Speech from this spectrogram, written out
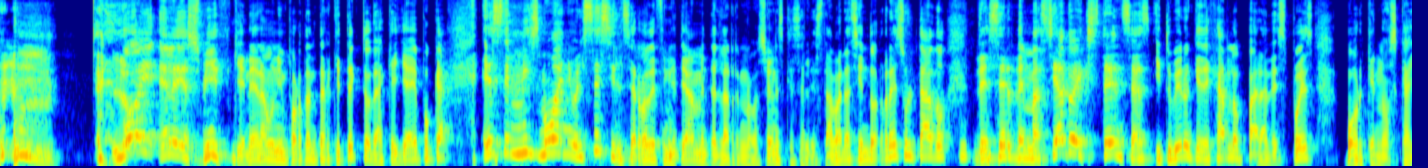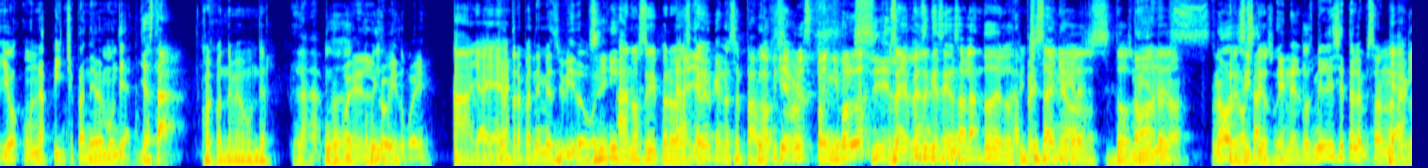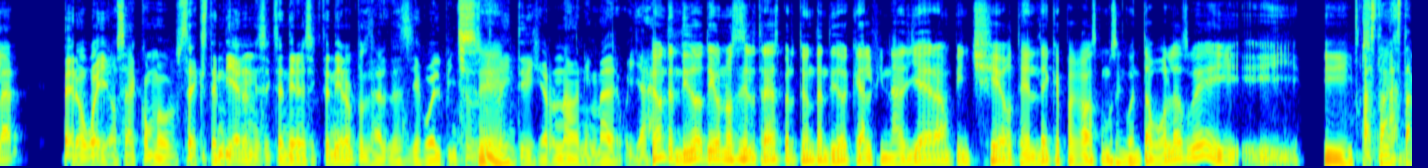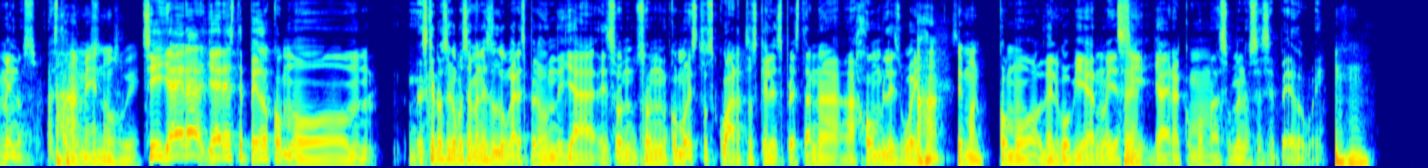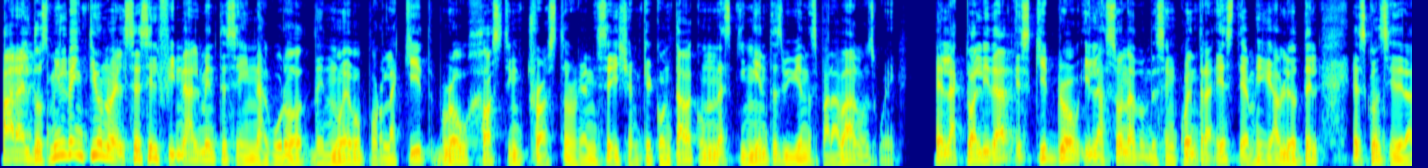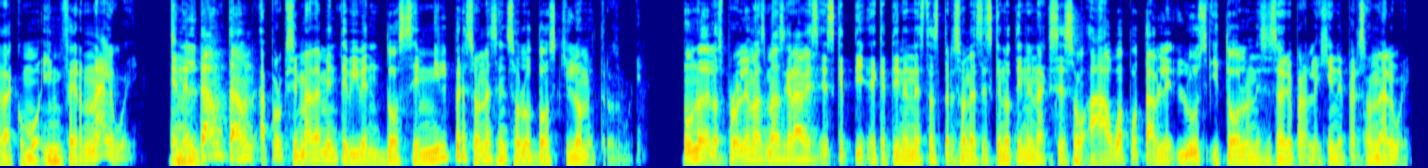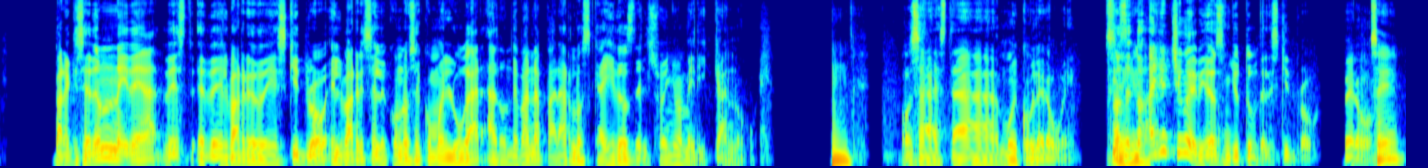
Lloyd L. Smith, quien era un importante arquitecto de aquella época, ese mismo año el Cecil cerró definitivamente las renovaciones que se le estaban haciendo, resultado de ser demasiado extensas y tuvieron que dejarlo para después porque nos cayó una pinche pandemia mundial. Ya está. ¿Cuál pandemia mundial? La, No, güey, el COVID, COVID, güey. Ah, ya, ya. ¿Qué otra pandemia has vivido, güey? Sí. Ah, no, sí, pero ¿Hay es que... algo que no sepamos? la fiebre española. Sí, O sea, la- yo pensé la- que seguías hablando de los pinches años 2000 No, no, no. No, principios, o sea, en el 2017 lo empezaron a Ya. arreglar. Pero, güey, o sea, como se extendieron y se extendieron y se extendieron, pues la- les llegó el pinche Sí. 2020 y dijeron, no, ni madre, güey, ya. Tengo entendido, digo, no sé si lo traes, pero tengo entendido que al final ya era un pinche hotel de que pagabas como 50 bolas, güey, y... y, y, pues, Hasta, pues, hasta menos. Hasta ajá, menos. güey. Sí, ya era, ya era este pedo como. Es que no sé cómo se llaman esos lugares, pero donde ya son, son como estos cuartos que les prestan a, a homeless, güey. Ajá, Simón. Como del gobierno y así. Sí. Ya era como más o menos ese pedo, güey. Ujú. Para el 2021, el Cecil finalmente se inauguró de nuevo por la Kid Row Hosting Trust Organization, que contaba con unas 500 viviendas para vagos, güey. En la actualidad, Skid Row y la zona donde se encuentra este amigable hotel es considerada como infernal, güey. En el downtown, aproximadamente viven 12.000 personas en solo 2 kilómetros, güey. Uno de los problemas más graves es que, ti- que tienen estas personas es que no tienen acceso a agua potable, luz y todo lo necesario para la higiene personal, güey. Para que se den una idea de este- del barrio de Skid Row, el barrio se le conoce como el lugar a donde van a parar los caídos del sueño americano, güey. Mm. O sea, está muy culero, güey. No Sí. sé, no, hay un chingo de videos en YouTube del Skid Row, pero Sí.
